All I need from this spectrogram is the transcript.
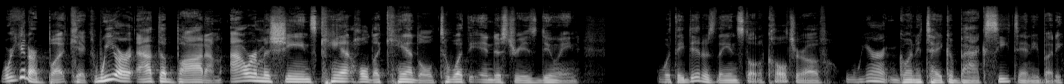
we're getting our butt kicked. We are at the bottom. Our machines can't hold a candle to what the industry is doing. What they did is they installed a culture of we aren't going to take a back seat to anybody.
